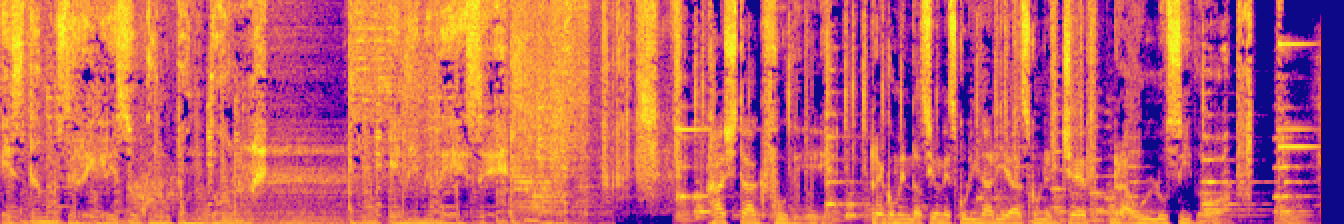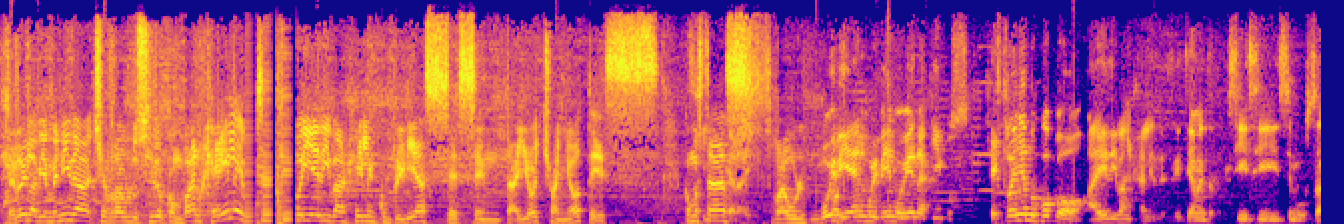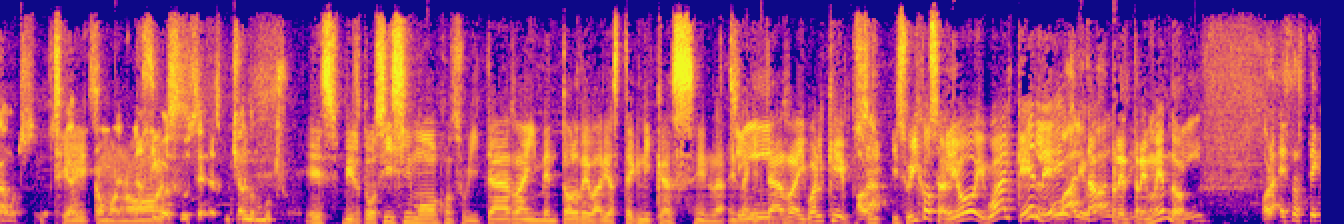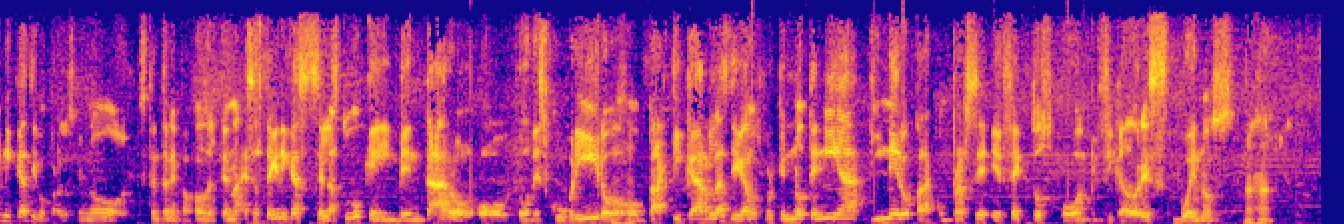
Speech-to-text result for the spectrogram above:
Estamos de regreso con Pontón en MBS. Hashtag Foodie. Recomendaciones culinarias con el chef Raúl Lucido. Te doy la bienvenida, a Chef Raúl Lucido, con Van Halen. Hoy Eddie Van Halen cumpliría 68 añotes. ¿Cómo estás, Raúl? Muy bien, muy bien, muy bien aquí. Pues extrañando un poco a Eddie Van Halen, definitivamente, porque sí, sí, sí me gustaba mucho su música. Sí, cómo no. La sigo escuchando mucho. Es virtuosísimo con su guitarra, inventor de varias técnicas en la, en la guitarra, igual que... Pues, y, su hijo salió eh, igual que él, ¿eh? Igual, Está tremendo. Ahora, esas técnicas, digo, para los que no estén tan empapados del tema, esas técnicas se las tuvo que inventar o, descubrir o, practicarlas, digamos, porque no tenía dinero para comprarse efectos o amplificadores buenos.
